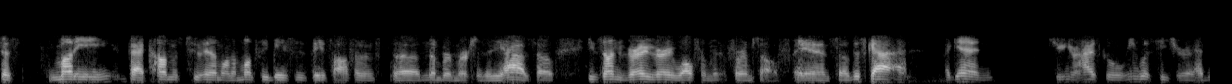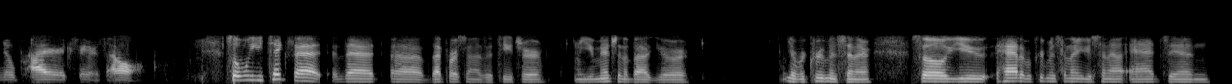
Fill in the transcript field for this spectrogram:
just money that comes to him on a monthly basis based off of the number of merchants that he has. So he's done very very well for for himself. And so this guy, again, junior high school English teacher, had no prior experience at all. So when you take that that uh, that person as a teacher, you mentioned about your your recruitment center. So you had a recruitment center. You sent out ads in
